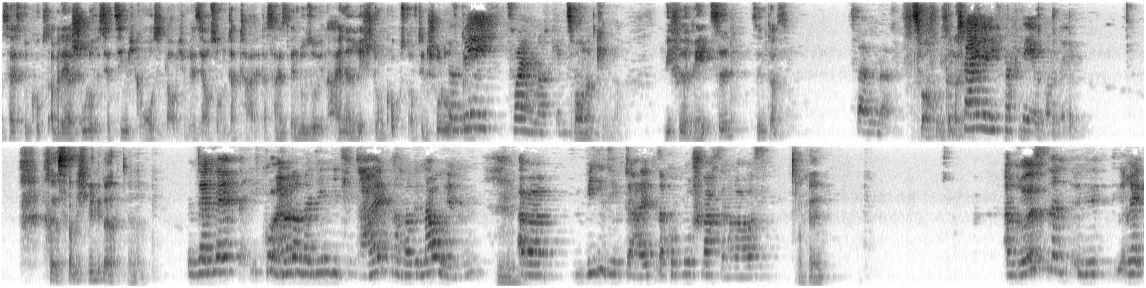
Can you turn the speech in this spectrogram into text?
Das heißt, du guckst, aber der Schulhof ist ja ziemlich groß, glaube ich, und der ist ja auch so unterteilt. Das heißt, wenn du so in eine Richtung guckst auf den Schulhof, Dann sehe ich 200 Kinder. 200 Kinder. Wie viele Rätsel sind das? 200. 200. Kleine nicht verstehe von denen. Das habe ich mir gedacht, ja. Und dann ich höre dann bei denen, die sich unterhalten, nochmal genau hin. Hm. Aber wie die sich unterhalten, da kommt nur Schwachsinn raus. Okay. Am größten, die, die, Rä-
